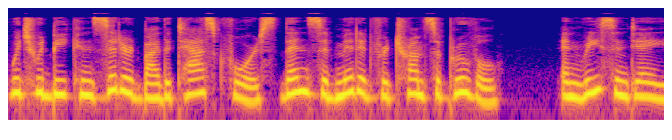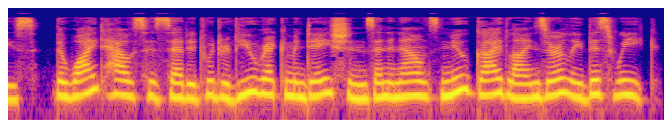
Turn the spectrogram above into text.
which would be considered by the task force then submitted for Trump's approval. In recent days, the White House has said it would review recommendations and announce new guidelines early this week.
